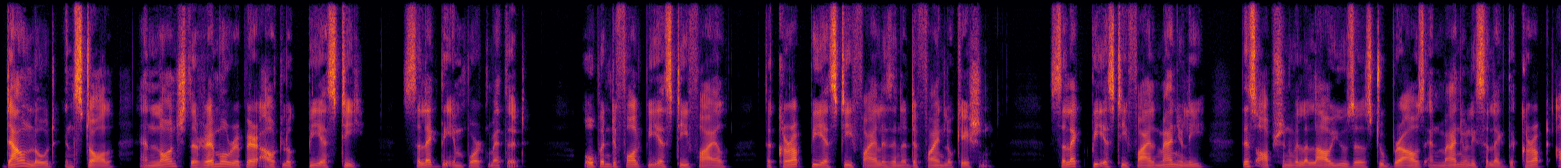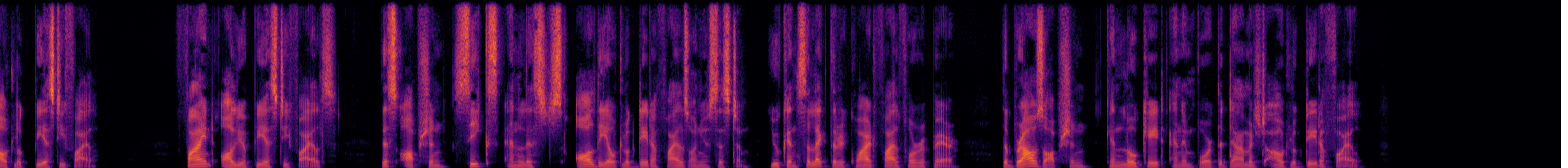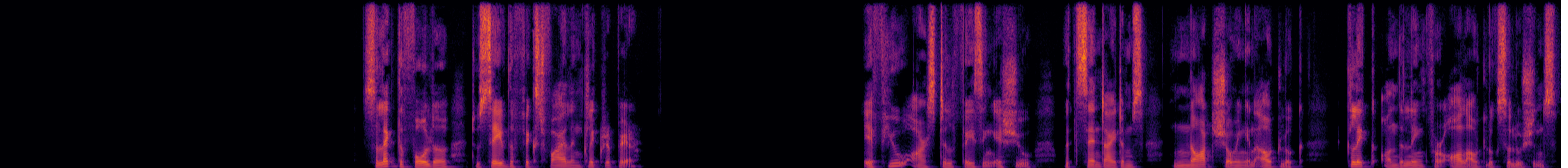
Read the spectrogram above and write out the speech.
Download, install, and launch the Remo Repair Outlook PST. Select the import method. Open default PST file. The corrupt PST file is in a defined location. Select PST file manually. This option will allow users to browse and manually select the corrupt Outlook PST file. Find all your PST files. This option seeks and lists all the Outlook data files on your system. You can select the required file for repair. The Browse option can locate and import the damaged Outlook data file. Select the folder to save the fixed file and click Repair. If you are still facing issue with sent items not showing in Outlook, click on the link for all Outlook solutions.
